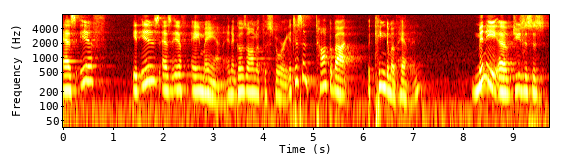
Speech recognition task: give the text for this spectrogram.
As if, it is as if a man. And it goes on with the story. It doesn't talk about the kingdom of heaven. Many of Jesus'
